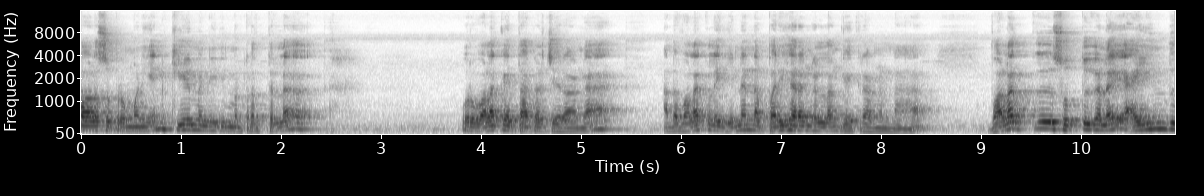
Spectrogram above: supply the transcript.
பாலசுப்ரமணியன் கீழ்மை நீதிமன்றத்தில் ஒரு வழக்கை தாக்கல் செய்கிறாங்க அந்த வழக்கில் என்னென்ன பரிகாரங்கள்லாம் கேட்குறாங்கன்னா வழக்கு சொத்துக்களை ஐந்து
